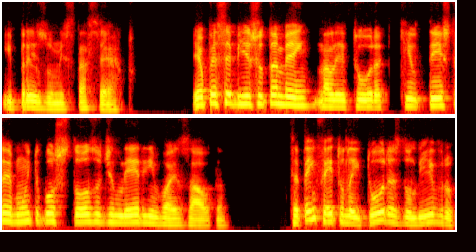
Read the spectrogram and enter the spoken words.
e presume estar certo. Eu percebi isso também na leitura, que o texto é muito gostoso de ler em voz alta. Você tem feito leituras do livro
